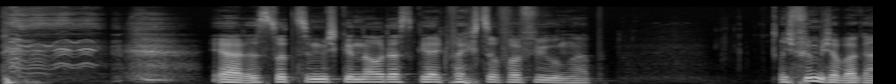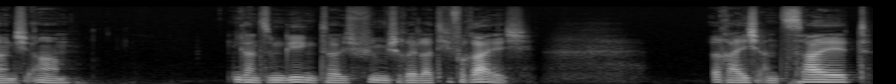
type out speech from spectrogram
ja, das ist so ziemlich genau das Geld, was ich zur Verfügung habe. Ich fühle mich aber gar nicht arm. Ganz im Gegenteil, ich fühle mich relativ reich. Reich an Zeit,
